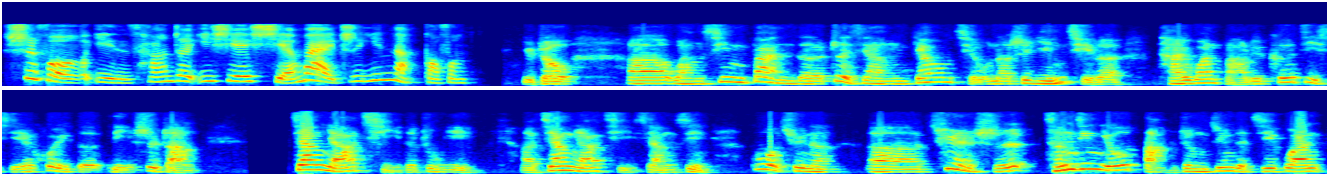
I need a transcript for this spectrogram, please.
是否隐藏着一些弦外之音呢？高峰，宇宙，啊，网信办的这项要求呢，是引起了。台湾法律科技协会的理事长江雅启的注意啊，江雅启相信过去呢，呃，确实曾经有党政军的机关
